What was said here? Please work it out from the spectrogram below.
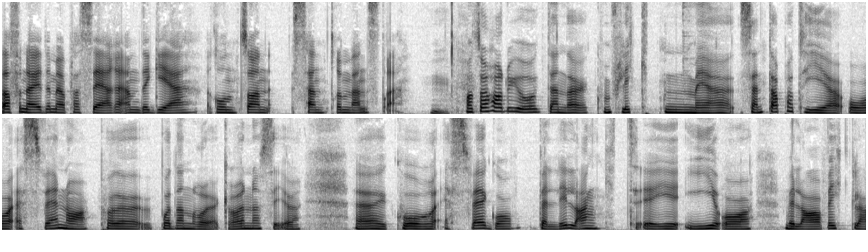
være fornøyde med å plassere MDG rundt sånn sentrum-venstre. Og så har du jo òg den der konflikten med Senterpartiet og SV nå, på, på den rød-grønne sida, eh, hvor SV går veldig langt i, i å vil avvikle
